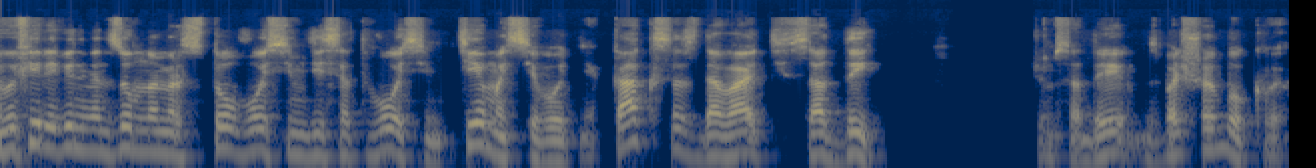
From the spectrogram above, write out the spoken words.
в эфире Win-Win Zoom номер 188. Тема сегодня «Как создавать сады». Причем сады с большой буквы.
